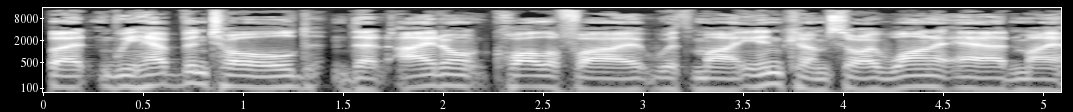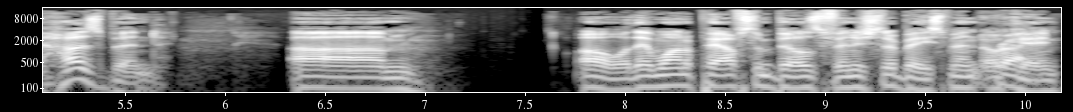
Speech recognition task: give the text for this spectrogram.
but we have been told that I don't qualify with my income, so I want to add my husband. Um, Oh, well, they want to pay off some bills, finish their basement. Okay. Right.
